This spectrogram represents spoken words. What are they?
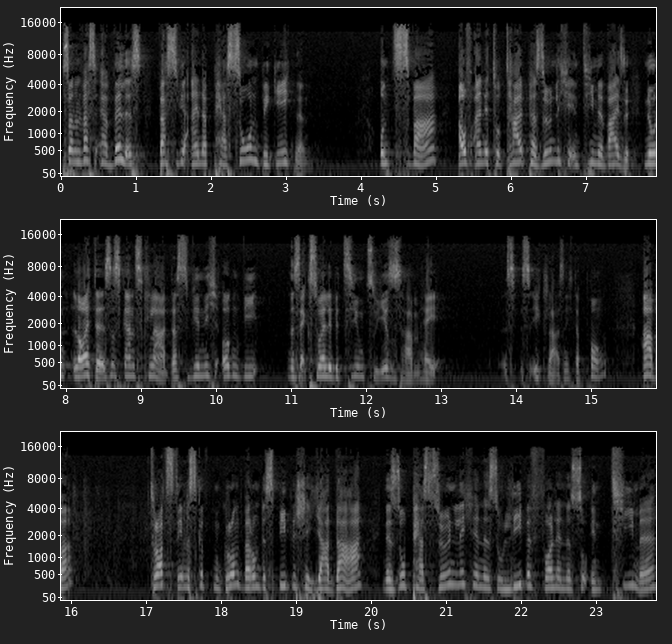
sondern was er will, ist, dass wir einer Person begegnen, und zwar auf eine total persönliche, intime Weise. Nun, Leute, es ist ganz klar, dass wir nicht irgendwie eine sexuelle Beziehung zu Jesus haben. Hey, es ist eh klar, ist nicht der Punkt. Aber trotzdem, es gibt einen Grund, warum das biblische Ja da eine so persönliche, eine so liebevolle, eine so intime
